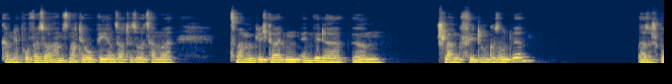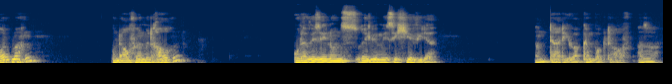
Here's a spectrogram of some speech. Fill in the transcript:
kam der Professor abends nach der OP und sagte, so, jetzt haben wir zwei Möglichkeiten. Entweder ähm, schlank, fit und gesund werden, also Sport machen und aufhören mit Rauchen. Oder wir sehen uns regelmäßig hier wieder. Und da hatte ich überhaupt keinen Bock drauf. Also,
